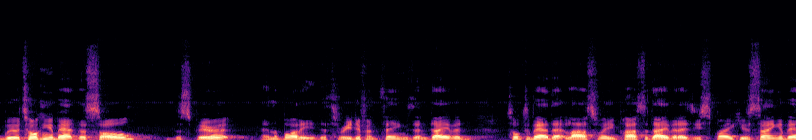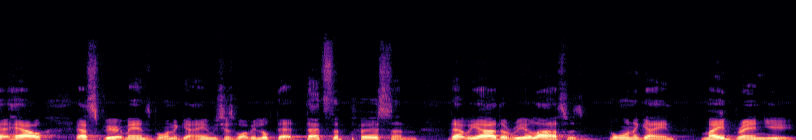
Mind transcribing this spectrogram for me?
we were talking about the soul, the spirit, and the body, the three different things. And David talked about that last week. Pastor David, as he spoke, he was saying about how our spirit man's born again, which is what we looked at. That's the person that we are. The real us was born again, made brand new.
